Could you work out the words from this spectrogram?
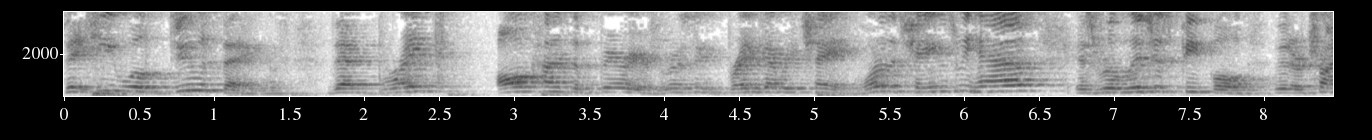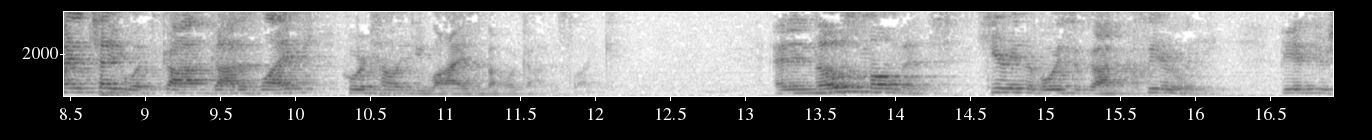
that He will do things that break all kinds of barriers. We're going to sing break every chain. One of the chains we have is religious people that are trying to tell you what God, God is like, who are telling you lies about what God is like. And in those moments, hearing the voice of God clearly, be it through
